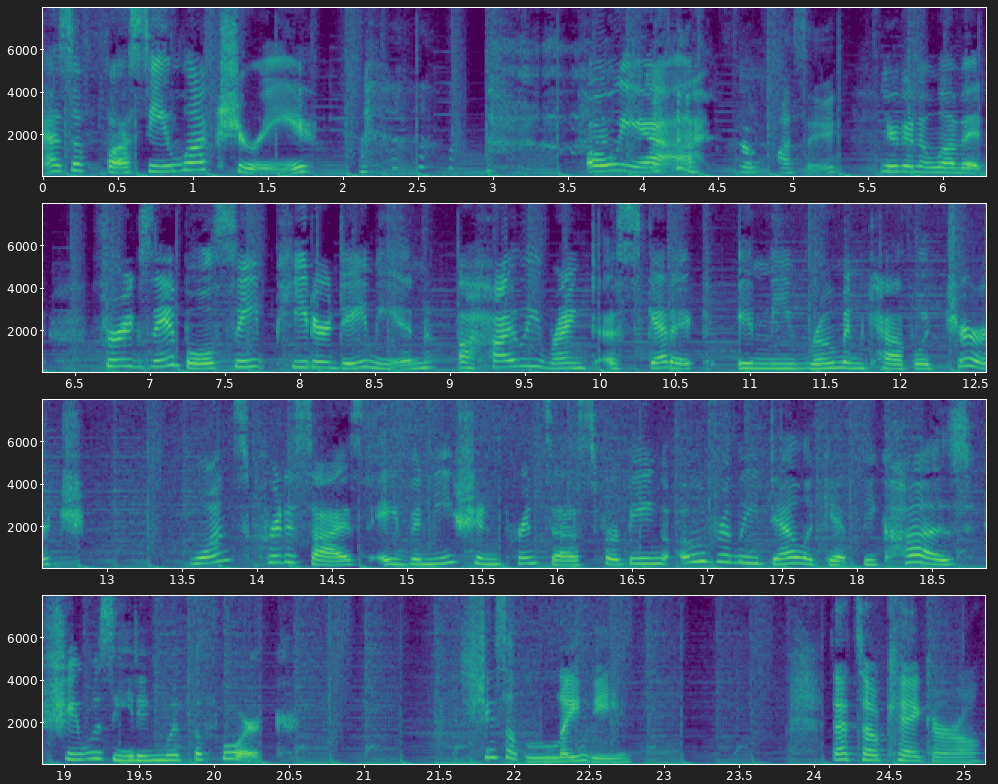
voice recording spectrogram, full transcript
as a fussy luxury. oh, yeah. So fussy. You're gonna love it. For example, St. Peter Damian, a highly ranked ascetic in the Roman Catholic Church, once criticized a Venetian princess for being overly delicate because she was eating with the fork. She's a lady. That's okay, girl.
